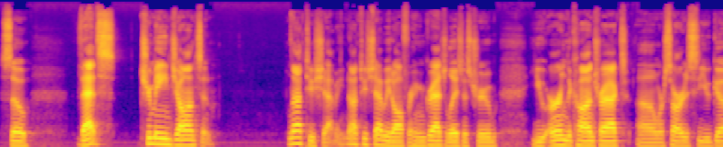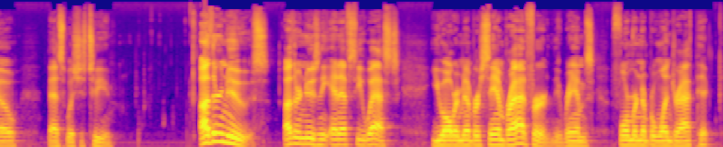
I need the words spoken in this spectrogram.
So that's Trumaine Johnson. Not too shabby. Not too shabby at all for him. Congratulations, Trube. You earned the contract. Uh, we're sorry to see you go. Best wishes to you. Other news. Other news in the NFC West. You all remember Sam Bradford, the Rams' former number one draft pick.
